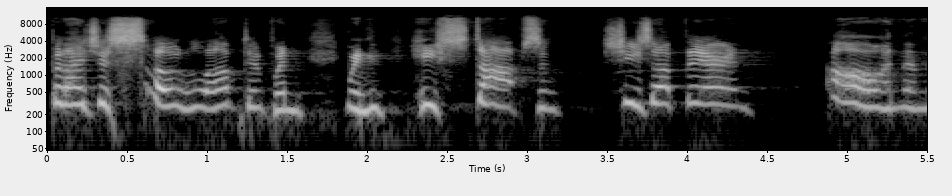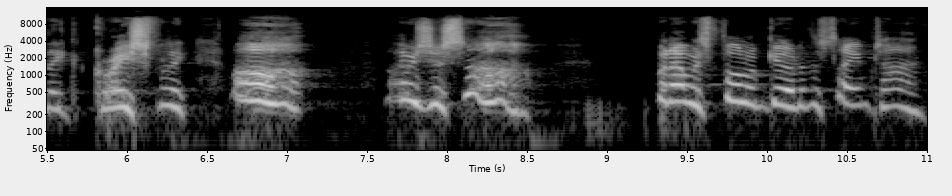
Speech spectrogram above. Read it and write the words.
But I just so loved it when, when he stops and she's up there and oh, and then they gracefully, oh, I was just, oh, but I was full of guilt at the same time.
